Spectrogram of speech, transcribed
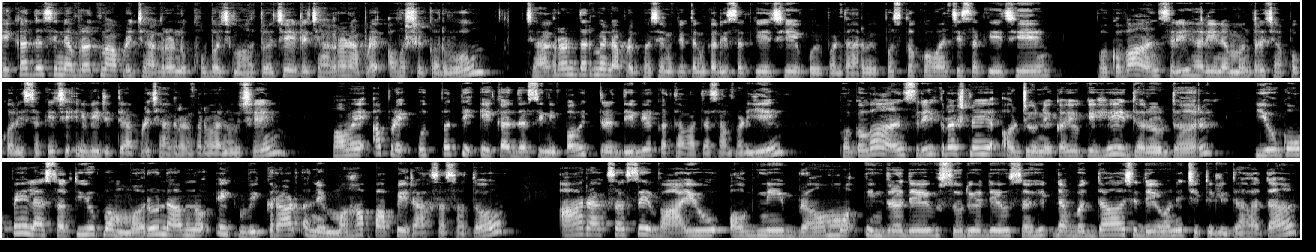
એકાદશીના વ્રતમાં આપણે જાગરણનું ખૂબ જ મહત્ત્વ છે. એટલે જાગરણ આપણે અવશ્ય કરવું. જાગરણ દરમિયાન આપણે ભજન કીર્તન કરી શકીએ છીએ, કોઈ પણ ધાર્મિક પુસ્તકો વાંચી શકીએ છીએ. ભગવાન શ્રી હરિના મંત્ર જાપો કરી શકીએ છીએ એવી રીતે આપણે જાગરણ કરવાનું છે. હવે આપણે ઉત્પત્તિ એકાદશીની પવિત્ર દિવ્ય કથા વાર્તા સાંભળીએ. ભગવાન શ્રી કૃષ્ણએ અર્જુનને કહ્યું કે, હે ધનુર્ધર, યુગો પહેલા સતયુગમાં મરુ નામનો એક વિકરાળ અને મહાપાપી રાક્ષસ હતો. આ રાક્ષસે વાયુ, અગ્નિ, બ્રહ્મ, ઇન્દ્રદેવ, સૂર્યદેવ સહિતના બધા જ દેવોને જીતી લીધા હતા.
